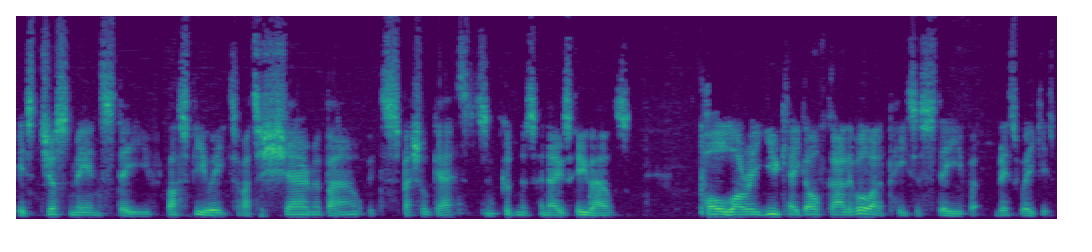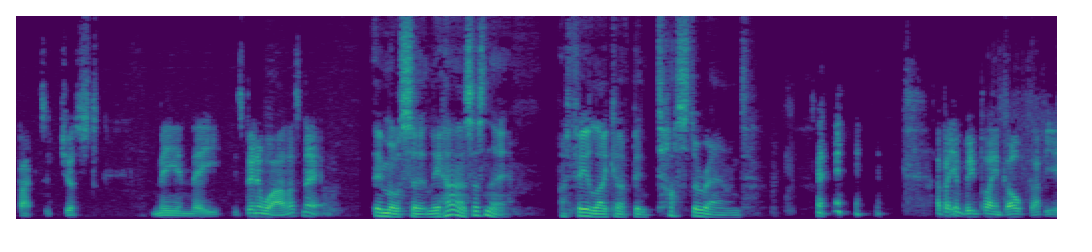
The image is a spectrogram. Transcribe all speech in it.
It's just me and Steve. Last few weeks I've had to share him about with special guests and goodness who knows who else. Paul Lawrie, UK golf guy, they've all had a piece of Steve, but this week it's back to just me and me. It's been a while, hasn't it? It most certainly has, hasn't it? I feel like I've been tossed around. I bet you've been playing golf, have you?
